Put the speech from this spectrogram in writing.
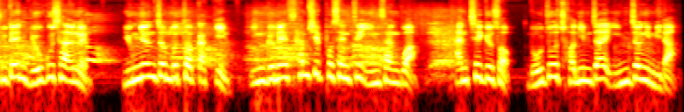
주된 요구 사항은 6년 전부터 깎인 임금의 30% 인상과 단체 교섭, 노조 전임자 인정입니다.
